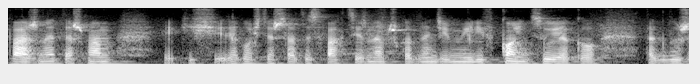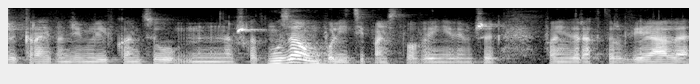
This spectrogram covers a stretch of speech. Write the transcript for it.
ważny. Też mam jakiś, jakąś też satysfakcję, że na przykład będziemy mieli w końcu, jako tak duży kraj, będziemy mieli w końcu mm, na przykład Muzeum Policji Państwowej. Nie wiem, czy pani dyrektor wie, ale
